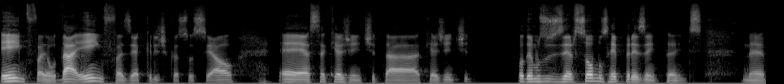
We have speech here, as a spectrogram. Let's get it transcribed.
ênfase ou dá ênfase à crítica social é essa que a gente tá que a gente podemos dizer, somos representantes, né?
